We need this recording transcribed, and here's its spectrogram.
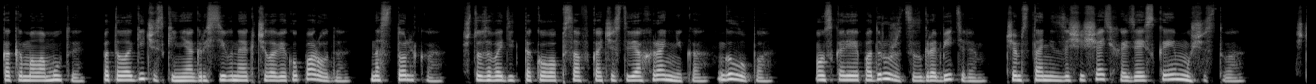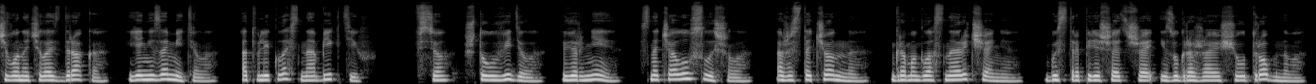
как и маламуты, патологически неагрессивная к человеку порода, настолько, что заводить такого пса в качестве охранника глупо. Он скорее подружится с грабителем, чем станет защищать хозяйское имущество. С чего началась драка, я не заметила, отвлеклась на объектив. Все, что увидела, вернее, сначала услышала, Ожесточенное, громогласное рычание, быстро перешедшее из угрожающего утробного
